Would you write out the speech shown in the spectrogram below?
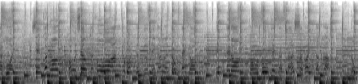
กันบวนเสียงคนห้องเขาเซลกันบวนะบวนเกิดเกิดในกลางเจ้าแต่งดองติดแต่ดองเขาครูแค่กัดสารสบายต่างๆ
